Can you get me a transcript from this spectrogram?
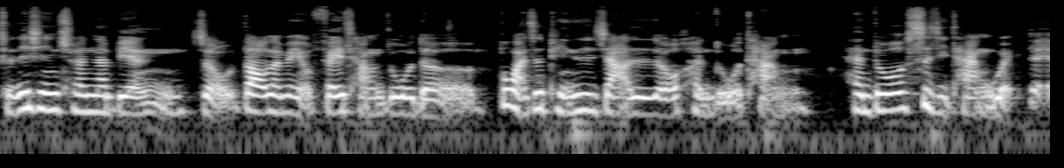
审计新村那边走到那边有非常多的，不管是平日假日都有很多摊很多市集摊位，对，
